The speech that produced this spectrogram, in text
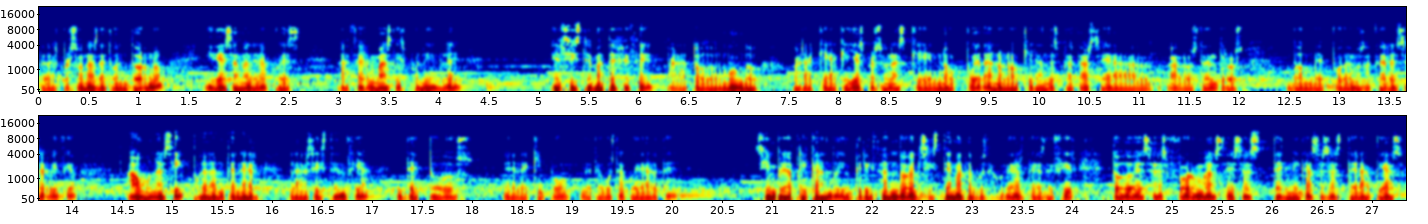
las personas de tu entorno, y de esa manera pues hacer más disponible el sistema TGC para todo el mundo para que aquellas personas que no puedan o no quieran desplazarse a, los centros donde podemos hacer el servicio, aún así puedan tener la asistencia de todos el equipo de Te Gusta Cuidarte, siempre aplicando y utilizando el sistema Te Gusta Cuidarte, es decir, todas esas formas, esas técnicas, esas terapias,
